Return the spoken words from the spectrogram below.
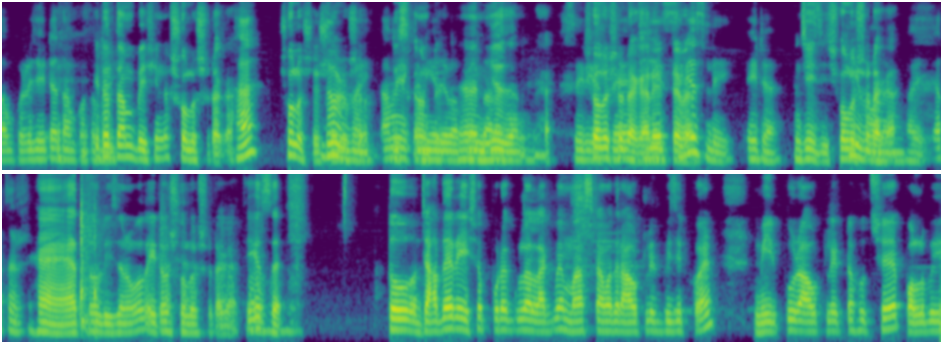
দাম করে? যে এটার দাম কত এটার দাম বেশি না ষোলোশো টাকা। হ্যাঁ? ষোলোশো ষোলোশো। হ্যাঁ নিয়ে যান হ্যাঁ। 1600 টাকা সিরিয়াসলি এইটা? জি জি ষোলোশো টাকা। ভাই এত হ্যাঁ এত রিজনেবল এটাও আচ্ছা। ষোলোশো টাকা ঠিক আছে। তো যাদের এইসব প্রোডাক্টগুলো লাগবে মাস্ট আমাদের আউটলেট ভিজিট করেন। মিরপুর আউটলেটটা হচ্ছে পল্লবী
